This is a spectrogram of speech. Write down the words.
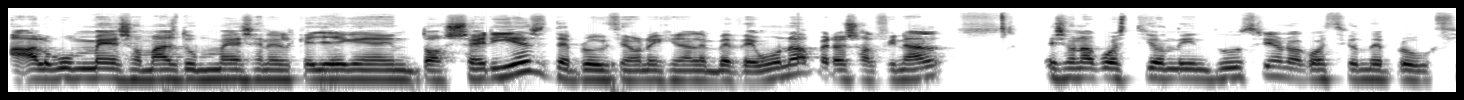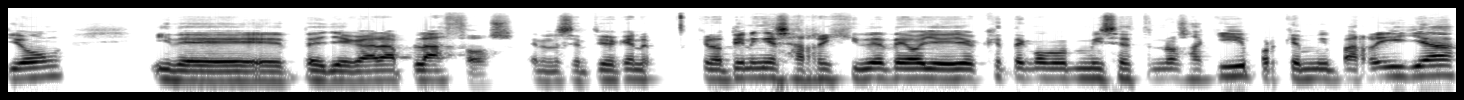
algún mes o más de un mes en el que lleguen dos series de producción original en vez de una, pero eso al final es una cuestión de industria, una cuestión de producción y de, llegar a plazos, en el sentido de que no, tienen esa rigidez de, oye, yo es que tengo mis estrenos aquí porque es mi parrilla,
